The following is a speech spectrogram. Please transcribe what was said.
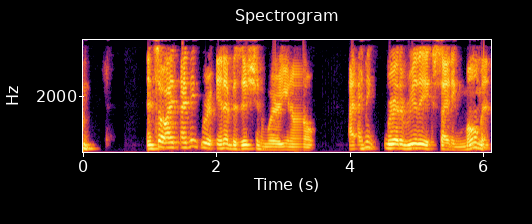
and, and so I, I, think we're in a position where you know I, I think we're at a really exciting moment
